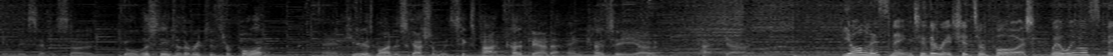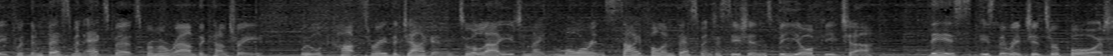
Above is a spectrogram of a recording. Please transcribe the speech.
in this episode. You're listening to the Richards Report, and here is my discussion with Six Park co founder and co CEO, Pat Garrett. You're listening to the Richards Report, where we will speak with investment experts from around the country. We will cut through the jargon to allow you to make more insightful investment decisions for your future. This is the Richards Report.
